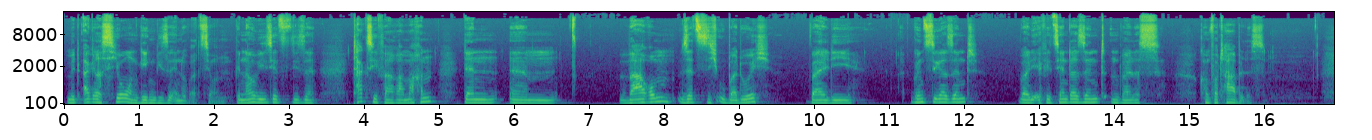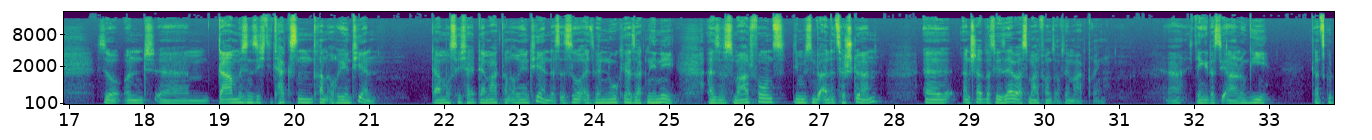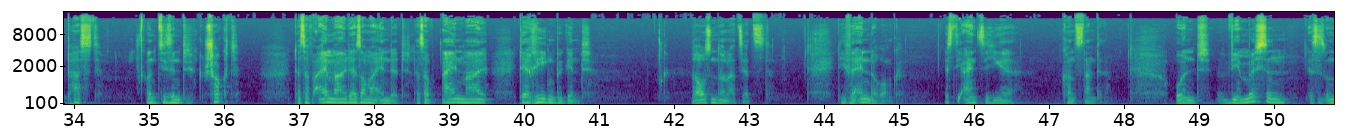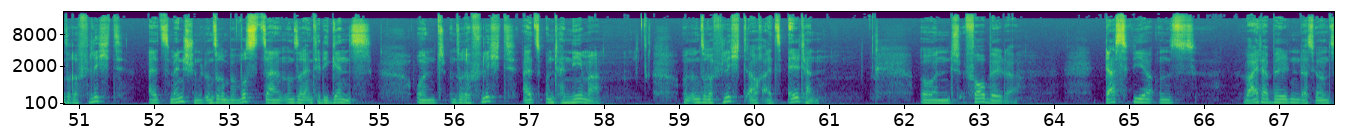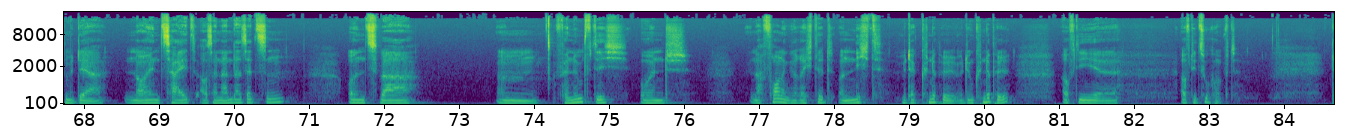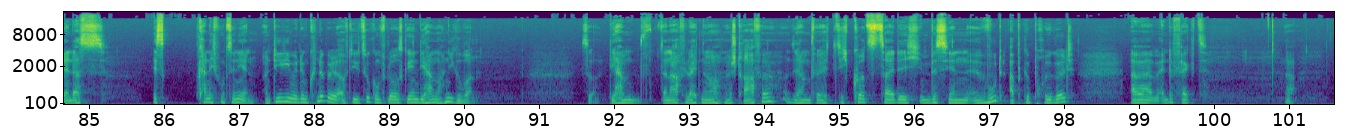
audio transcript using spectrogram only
mit Aggression gegen diese Innovation. Genau wie es jetzt diese Taxifahrer machen. Denn ähm, warum setzt sich Uber durch? weil die günstiger sind, weil die effizienter sind und weil es komfortabel ist. So, und ähm, da müssen sich die Taxen dran orientieren. Da muss sich halt der Markt dran orientieren. Das ist so, als wenn Nokia sagt, nee, nee, also Smartphones, die müssen wir alle zerstören, äh, anstatt dass wir selber Smartphones auf den Markt bringen. Ja, ich denke, dass die Analogie ganz gut passt. Und sie sind geschockt, dass auf einmal der Sommer endet, dass auf einmal der Regen beginnt. Draußen donnert jetzt. Die Veränderung ist die einzige Konstante. Und wir müssen, es ist unsere Pflicht als Menschen mit unserem Bewusstsein und unserer Intelligenz und unsere Pflicht als Unternehmer und unsere Pflicht auch als Eltern und Vorbilder, dass wir uns weiterbilden, dass wir uns mit der neuen Zeit auseinandersetzen. Und zwar ähm, vernünftig und nach vorne gerichtet und nicht mit der Knüppel, mit dem Knüppel auf die, äh, auf die Zukunft. Denn das ist, kann nicht funktionieren. Und die, die mit dem Knüppel auf die Zukunft losgehen, die haben noch nie gewonnen. So, die haben danach vielleicht nur noch eine Strafe und sie haben vielleicht sich kurzzeitig ein bisschen äh, Wut abgeprügelt, aber im Endeffekt ja,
